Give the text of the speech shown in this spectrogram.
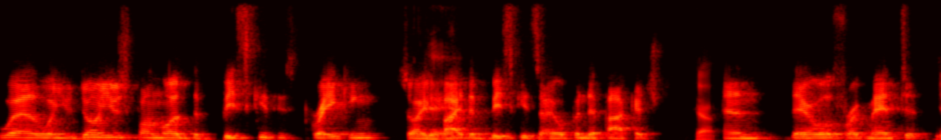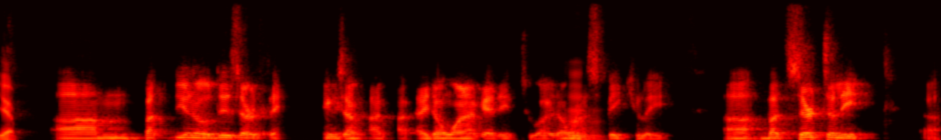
well, when you don't use palm oil, the biscuit is breaking. So I Yeah, buy the biscuits, I open the package, Yeah. and they're all fragmented. Yep. Um, but you know, these are thi- things I, I, I don't want to get into. I don't want Mhm. to speculate. Uh, but certainly, uh,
